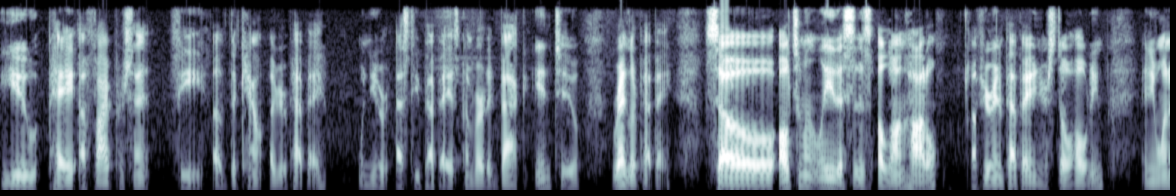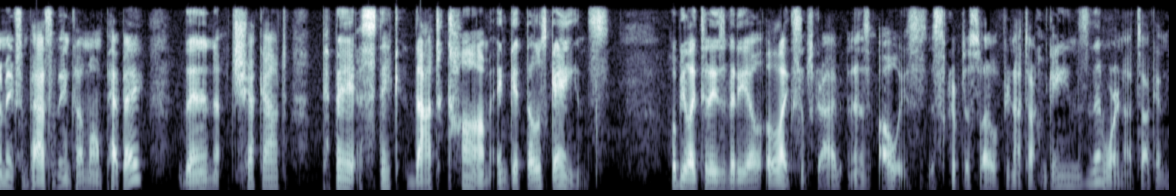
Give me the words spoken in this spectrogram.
you pay a 5% fee of the count of your Pepe when your ST Pepe is converted back into regular Pepe. So ultimately, this is a long hodl. If you're in Pepe and you're still holding and you want to make some passive income on Pepe, then check out pepestake.com and get those gains. Hope you liked today's video. Like, subscribe, and as always, this is Crypto Slow. If you're not talking gains, then we're not talking.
